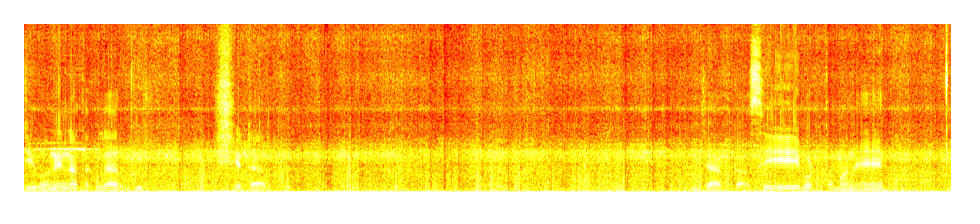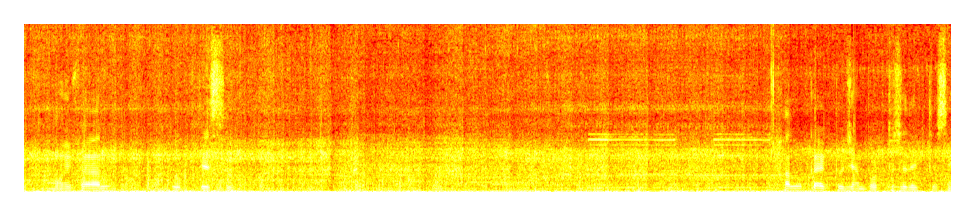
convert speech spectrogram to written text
জীবনই না থাকলে আর কি, সেটা আর কি। যার কাছে বর্তমানে মহিফাল ঢুকতেছি হালকা একটু জ্যাম পড়তেছে, দেখতেছি।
